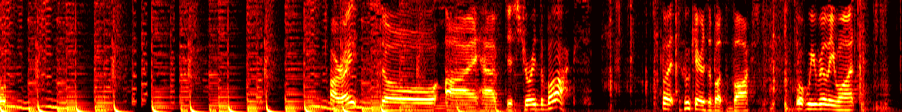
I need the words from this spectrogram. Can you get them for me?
Alright, so I have destroyed the box. But who cares about the box? What we really want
